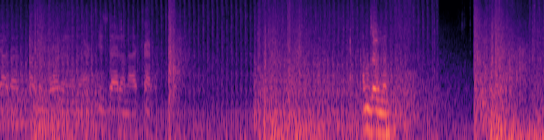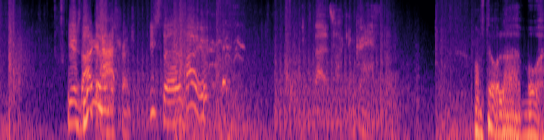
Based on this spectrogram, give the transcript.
got that fucking warden in there. He's dead on that trap. I'm zooming. He is not in this trench. He's still alive. That is fucking great. I'm still alive, boy.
